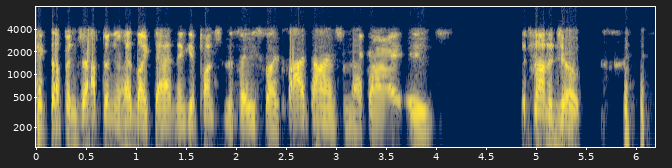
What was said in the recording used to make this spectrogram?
picked up and dropped on your head like that and then get punched in the face like five times from that guy is it's not a joke.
